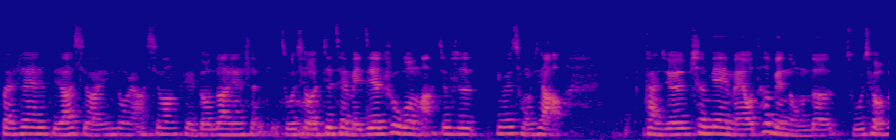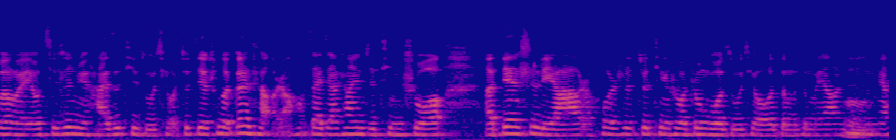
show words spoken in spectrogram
本身也是比较喜欢运动，然后希望可以多锻炼身体。足球之前没接触过嘛，就是因为从小感觉身边也没有特别浓的足球氛围，尤其是女孩子踢足球就接触的更少。然后再加上一直听说，呃，电视里啊，然后或者是就听说中国足球怎么怎么样，怎么怎么样，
